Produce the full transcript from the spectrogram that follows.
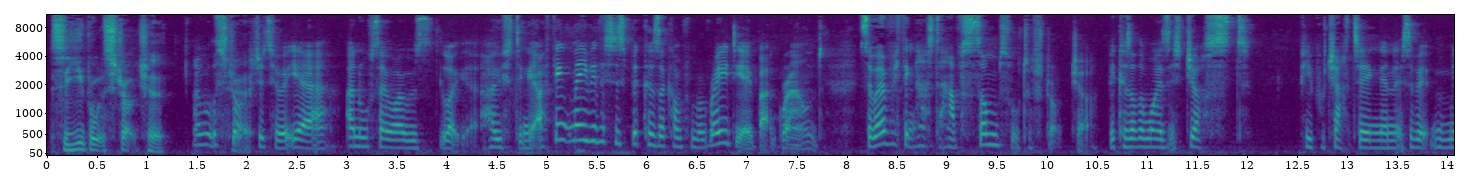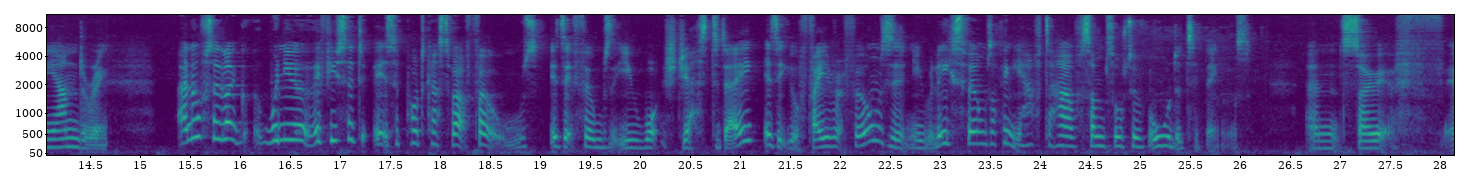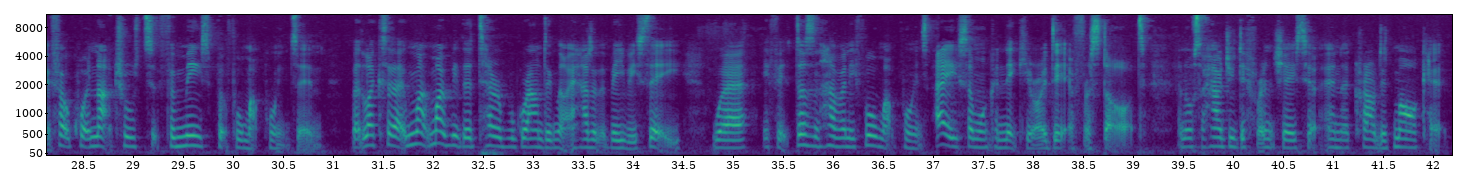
So you brought structure I brought the structure to it, yeah. And also, I was like hosting it. I think maybe this is because I come from a radio background, so everything has to have some sort of structure because otherwise, it's just people chatting and it's a bit meandering. And also, like when you, if you said it's a podcast about films, is it films that you watched yesterday? Is it your favourite films? Is it new release films? I think you have to have some sort of order to things, and so it, it felt quite natural to, for me to put format points in but like I said, it might, might be the terrible grounding that I had at the BBC, where if it doesn't have any format points, A, someone can nick your idea for a start, and also how do you differentiate it in a crowded market?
